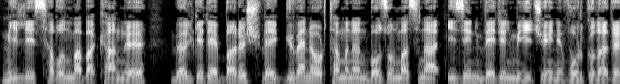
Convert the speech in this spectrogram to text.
Milli Savunma Bakanlığı bölgede barış ve güven ortamının bozulmasına izin verilmeyeceğini vurguladı.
